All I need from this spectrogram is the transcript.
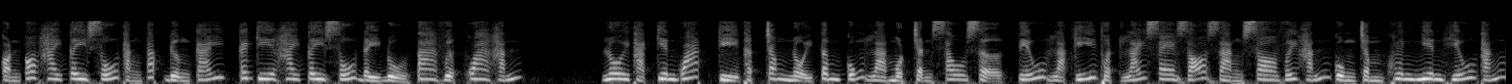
còn có hai cây số thẳng tắp đường cái, cái kia hai cây số đầy đủ ta vượt qua hắn. Lôi thạch kiên quát, kỳ thật trong nội tâm cũng là một trận sau sợ, tiếu là kỹ thuật lái xe rõ ràng so với hắn cùng trầm khuyên nhiên hiếu thắng,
